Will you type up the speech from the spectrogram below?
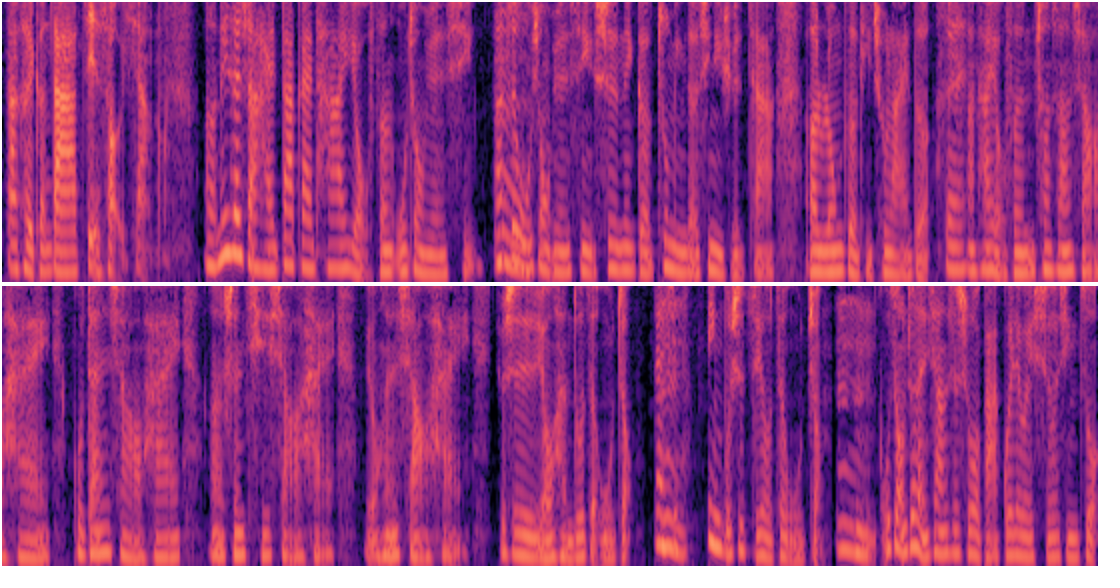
大家可以跟大家介绍一下吗？呃，内在小孩大概它有分五种原型，那这五种原型是那个著名的心理学家呃荣格提出来的。对，那它有分创伤小孩、孤单小孩、嗯、呃，生气小孩、永恒小孩，就是有很多这五种，但是并不是只有这五种。嗯，嗯，五种就很像是说我把它归类为十二星座，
